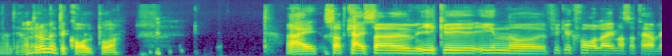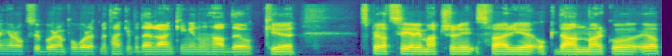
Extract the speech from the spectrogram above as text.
Det hade Eller? de inte koll på. Nej, så att Kajsa gick ju in och fick ju kvala i massa tävlingar också i början på året med tanke på den rankingen hon hade och eh, spelat seriematcher i Sverige och Danmark. Och jag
